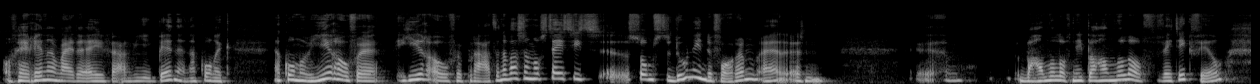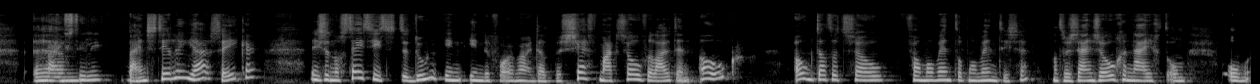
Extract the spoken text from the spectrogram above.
Of herinner mij er even aan wie ik ben. En dan, kon ik, dan konden we hierover, hierover praten. En dan was er nog steeds iets uh, soms te doen in de vorm. Hè, een, uh, behandelen of niet behandelen, of weet ik veel. Ehm, pijnstilling. Pijnstilling, ja, zeker. Er is er nog steeds iets te doen in, in de vorm, maar dat besef maakt zoveel uit. En ook, ook dat het zo van moment tot moment is. Hè? Want we zijn zo geneigd om, om,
